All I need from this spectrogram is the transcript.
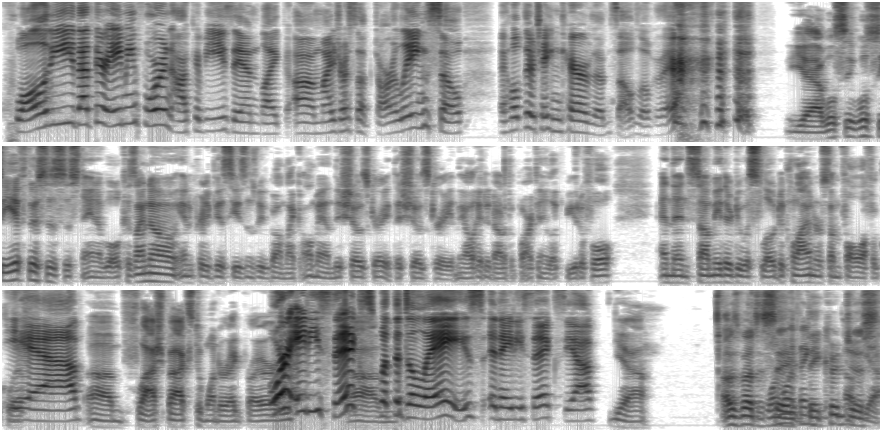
quality that they're aiming for in Akebi's and like um, My Dress Up Darling. So I hope they're taking care of themselves over there. Yeah, we'll see. We'll see if this is sustainable because I know in previous seasons we've gone like, oh man, this show's great, this show's great, and they all hit it out of the park and they look beautiful. And then some either do a slow decline or some fall off a cliff. yeah. Um, flashbacks to Wonder Egg Priority. Or 86 with Um, the delays in 86, yeah. Yeah. I was about to One say they could Oh, just. yeah,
